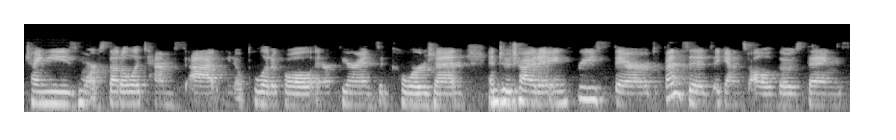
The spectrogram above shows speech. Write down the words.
Chinese more subtle attempts at, you know, political interference and coercion, and to try to increase their defenses against all of those things,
